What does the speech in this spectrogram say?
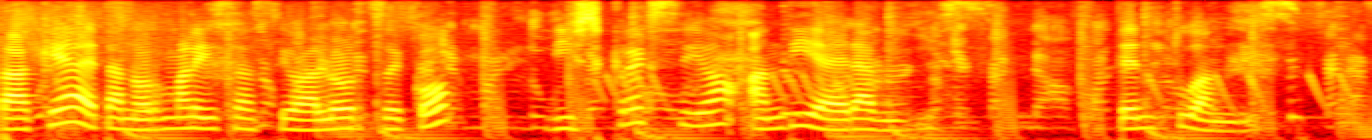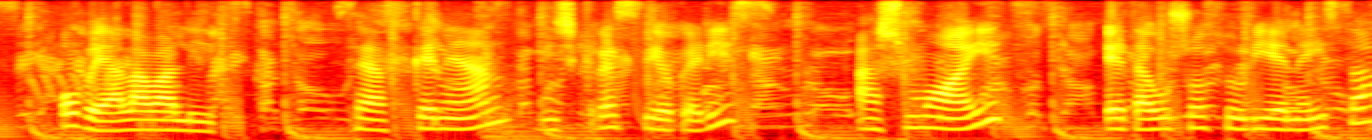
Bakea eta normalizazioa lortzeko diskrezio handia erabiliz. Tentu handiz. Hobe alabalitz. Ze azkenean, diskreziok eriz, asmoa hitz eta uso zurien eiza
